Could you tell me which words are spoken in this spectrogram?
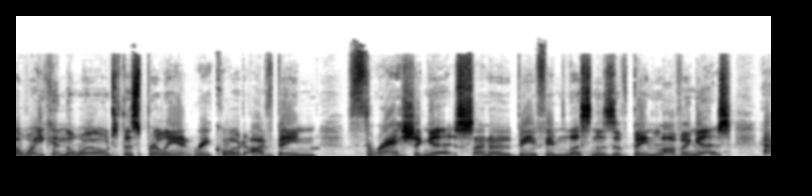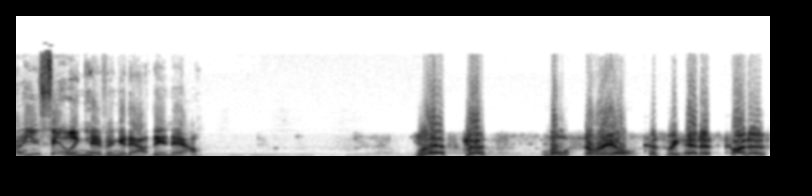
a week in the world, this brilliant record. I've been thrashing it. I know the BFM listeners have been loving it. How are you feeling having it out there now? Yeah, it's good. A little surreal because we had it kind of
